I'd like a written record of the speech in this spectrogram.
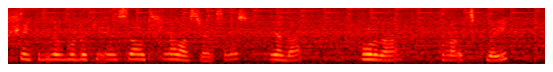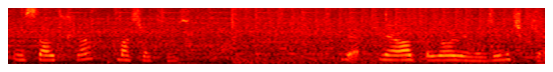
şu şekilde buradaki install tuşuna basacaksınız ya da buradan buna tıklayıp install tuşuna basacaksınız. Ve, ve altta gördüğünüz gibi çıkacak.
